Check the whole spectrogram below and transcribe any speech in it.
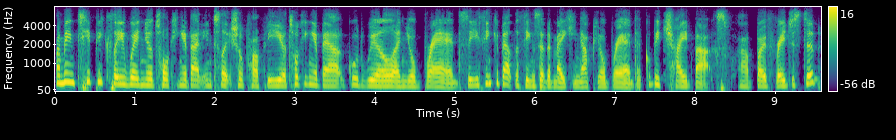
I mean, typically when you're talking about intellectual property, you're talking about goodwill and your brand. So you think about the things that are making up your brand. It could be trademarks, uh, both registered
